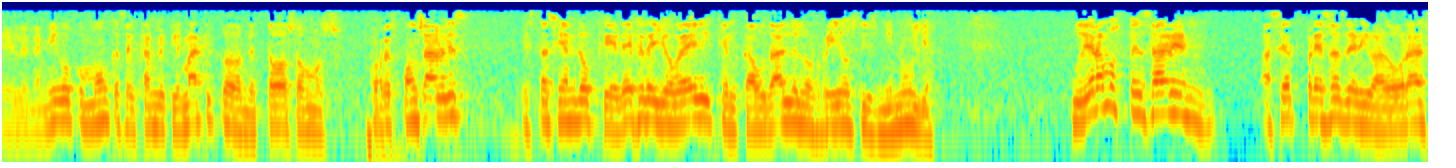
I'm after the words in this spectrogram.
el enemigo común que es el cambio climático donde todos somos corresponsables está haciendo que deje de llover y que el caudal de los ríos disminuya. Pudiéramos pensar en hacer presas derivadoras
